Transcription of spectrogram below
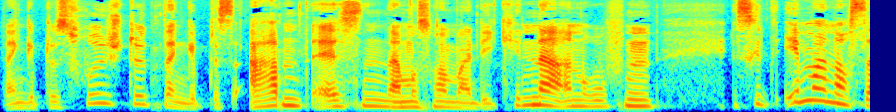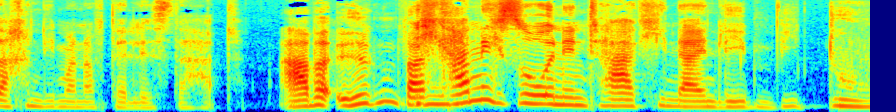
Dann gibt es Frühstück, dann gibt es Abendessen, da muss man mal die Kinder anrufen. Es gibt immer noch Sachen, die man auf der Liste hat. Aber irgendwann, Ich kann nicht so in den Tag hineinleben wie du,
